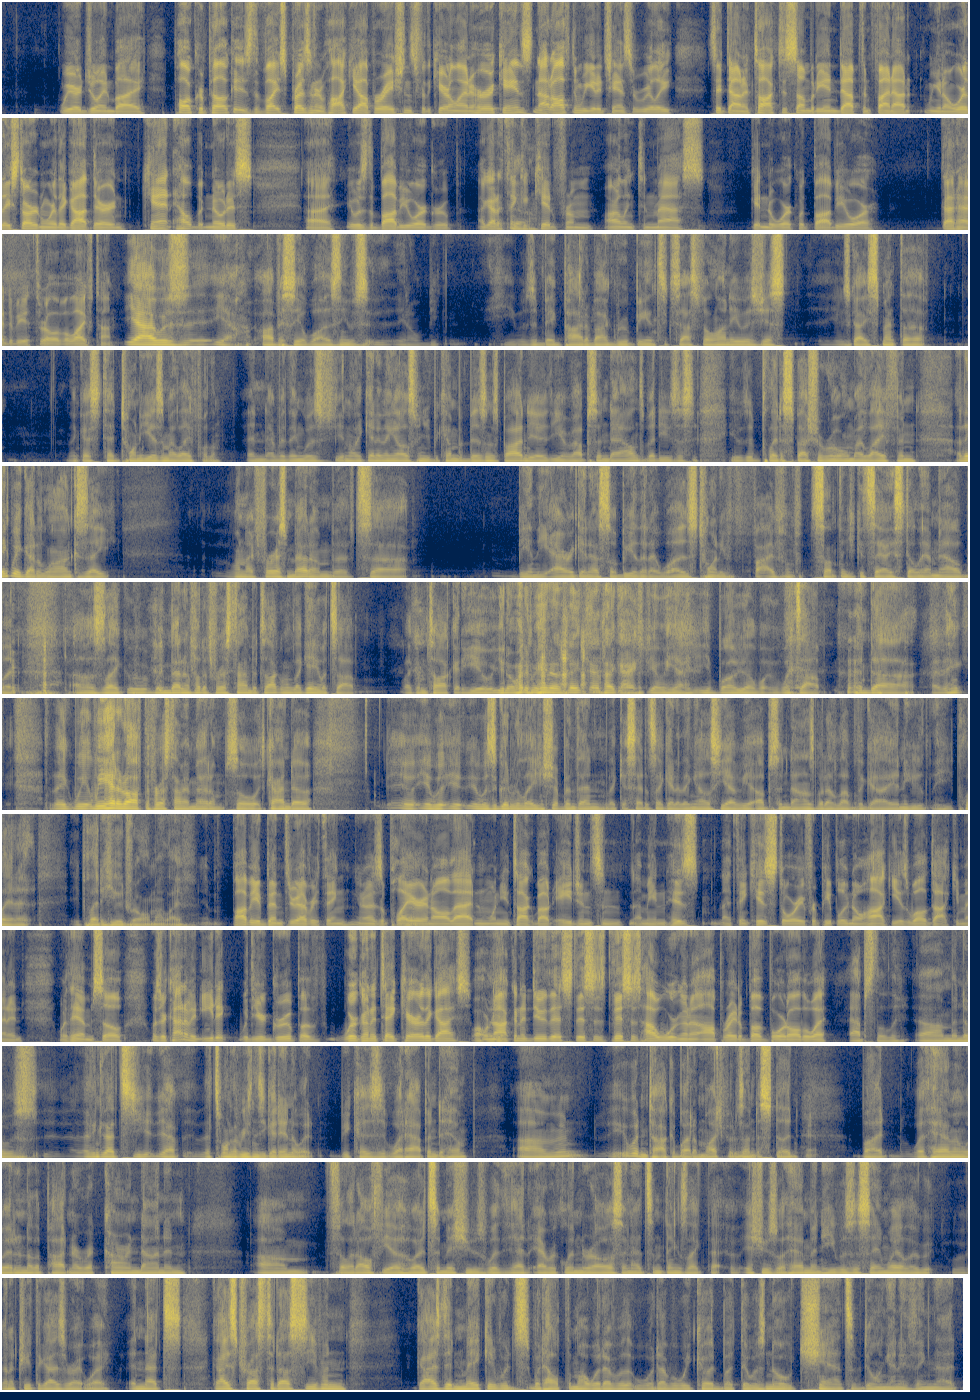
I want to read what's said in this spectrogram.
We are joined by Paul Krepelka, is the vice president of hockey operations for the Carolina Hurricanes. Not often we get a chance to really sit down and talk to somebody in depth and find out, you know, where they started and where they got there. And can't help but notice uh, it was the Bobby Orr group. I got to think yeah. a kid from Arlington, Mass, getting to work with Bobby Orr. That had to be a thrill of a lifetime. Yeah, I was. Yeah, obviously it was. He was, you know, he was a big part of our group being successful, and he was just he was a guy spent the I think I had 20 years of my life with him, and everything was you know like anything else when you become a business partner, you, you have ups and downs, but he was just, he was, played a special role in my life, and I think we got along because I when I first met him, it's. Uh, being the arrogant SOB that I was, 25 something, you could say I still am now, but I was like, we met him for the first time to talk. I'm like, hey, what's up? like I'm talking to you. You know what I mean? I think like I, you know, yeah, you, what's up? And uh, I think think we we hit it off the first time I met him. So it kind of it, it, it was a good relationship. And then, like I said, it's like anything else. You have your ups and downs, but I love the guy, and he he played it. He played a huge role in my life. Bobby had been through everything, you know, as a player and all that. And when you talk about agents, and I mean, his, I think his story for people who know hockey is well documented with him. So, was there kind of an edict with your group of we're going to take care of the guys, we're yeah. not going to do this. This is this is how we're going to operate above board all the way. Absolutely, um, and it was. I think that's yeah, that's one of the reasons you get into it because what happened to him. Um, he wouldn't talk about it much, but it was understood. Yeah. But with him, and we had another partner, Rick Curran, down in um, Philadelphia, who had some issues with had Eric Lindros and had some things like that issues with him, and he was the same way. We we're going to treat the guys the right way, and that's guys trusted us. Even guys didn't make it would would help them out whatever whatever we could, but there was no chance of doing anything that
